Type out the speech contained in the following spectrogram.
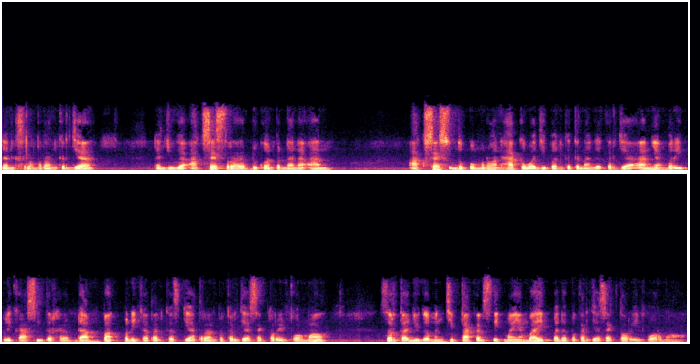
dan keselamatan kerja, dan juga akses terhadap dukungan pendanaan, akses untuk pemenuhan hak kewajiban ketenaga kerjaan yang berimplikasi terhadap dampak peningkatan kesejahteraan pekerja sektor informal, serta juga menciptakan stigma yang baik pada pekerja sektor informal.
